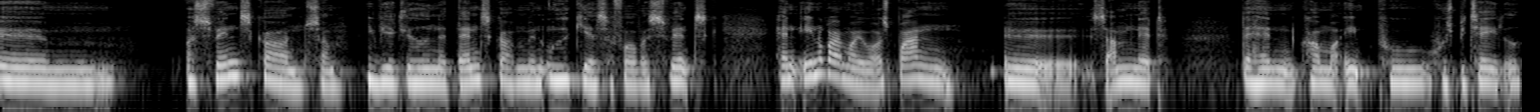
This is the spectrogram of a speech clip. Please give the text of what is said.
Øhm, og svenskeren, som i virkeligheden er dansker, men udgiver sig for at være svensk, han indrømmer jo også branden øh, samme nat, da han kommer ind på hospitalet.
